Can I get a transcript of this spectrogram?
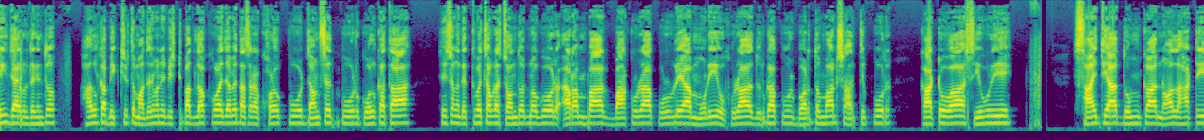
এই জায়গাগুলিতে কিন্তু হালকা বিক্ষিপ্ত মাঝারি বৃষ্টিপাত লক্ষ্য করা যাবে। তাছাড়া খড়গপুর, জামশেদপুর, কলকাতা, সেই সঙ্গে দেখতে পাচ্ছি আমরা চন্দননগর, আরামবাগ, বাঁকুড়া, পুরুলিয়া, মুড়ি হুড়া দুর্গাপুর, বর্ধমান, শান্তিপুর, কাটোয়া, সিউড়ি, সাঁইথিয়া, দুমকা, নলহাটি,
